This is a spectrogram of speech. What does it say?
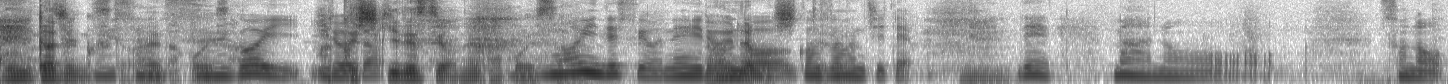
文化人ですからねさんすごいいろいろ。ですよねタコイさん。すごいんですよねいろいろご存知で。うん。でまああのその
